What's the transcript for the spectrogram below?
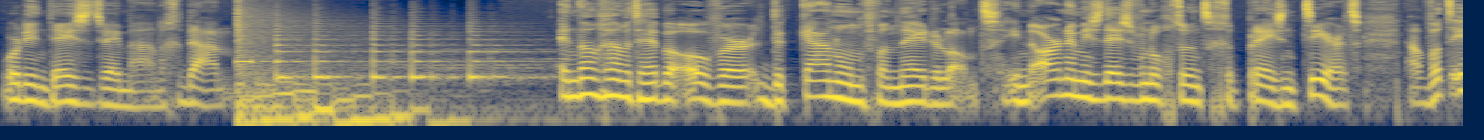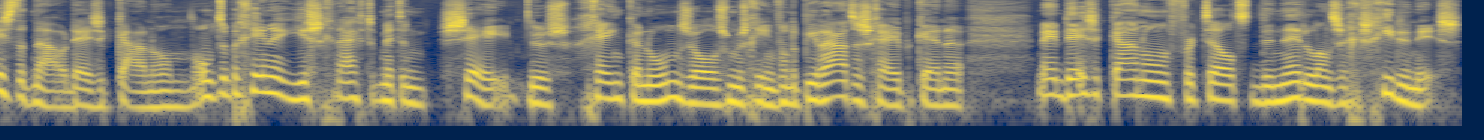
worden in deze twee maanden gedaan. En dan gaan we het hebben over de kanon van Nederland. In Arnhem is deze vanochtend gepresenteerd. Nou, wat is dat nou, deze kanon? Om te beginnen, je schrijft het met een C. Dus geen kanon zoals we misschien van de piratenschepen kennen. Nee, deze kanon vertelt de Nederlandse geschiedenis.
